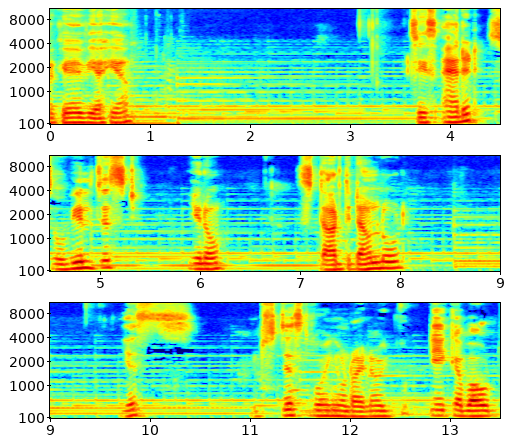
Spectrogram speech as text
Okay we are here. It says added. So we'll just you know start the download. Yes. It's just going on right now. It would take about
